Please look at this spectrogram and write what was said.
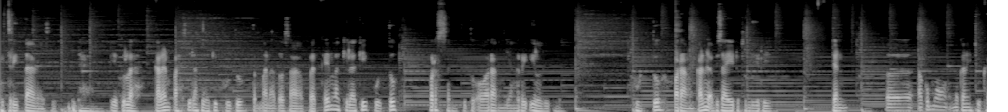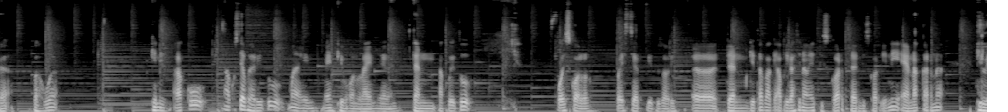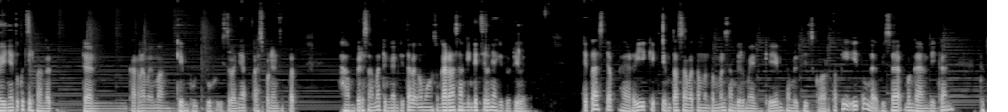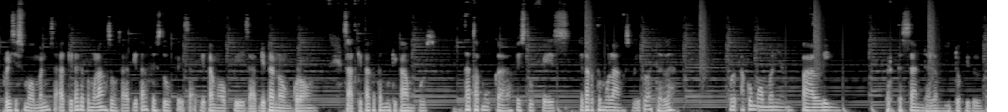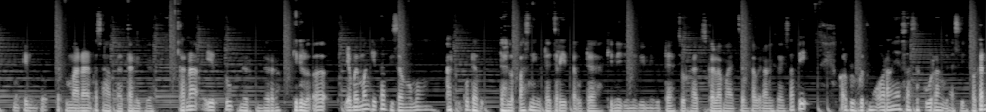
bercerita gak sih? Dan itulah. Kalian pasti lagi-lagi butuh teman atau sahabat. Kalian lagi-lagi butuh person butuh orang yang real gitu butuh orang kan nggak bisa hidup sendiri. Dan uh, aku mau nekanin juga bahwa gini aku aku setiap hari itu main main game online ya kan. Dan aku itu voice call voice chat gitu sorry. Uh, dan kita pakai aplikasi namanya Discord dan Discord ini enak karena delaynya itu kecil banget. Dan karena memang game butuh istilahnya respon yang cepat. Hampir sama dengan kita ngomong langsung karena saking kecilnya gitu delay kita setiap hari keep in touch sama teman-teman sambil main game sambil discord. Tapi itu nggak bisa menggantikan the precious moment saat kita ketemu langsung saat kita face to face saat kita ngopi saat kita nongkrong saat kita ketemu di kampus. Tatap muka face to face kita ketemu langsung. Itu adalah menurut aku momen yang paling berkesan dalam hidup gitu loh. Mungkin untuk pertemanan persahabatan gitu ya. Karena itu bener-bener gini loh uh, ya memang kita bisa ngomong aduh udah udah lepas nih udah cerita udah gini gini gini udah curhat segala macam sampai nangis nangis. Tapi kalau belum ketemu orangnya sasa kurang gak sih? Bahkan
